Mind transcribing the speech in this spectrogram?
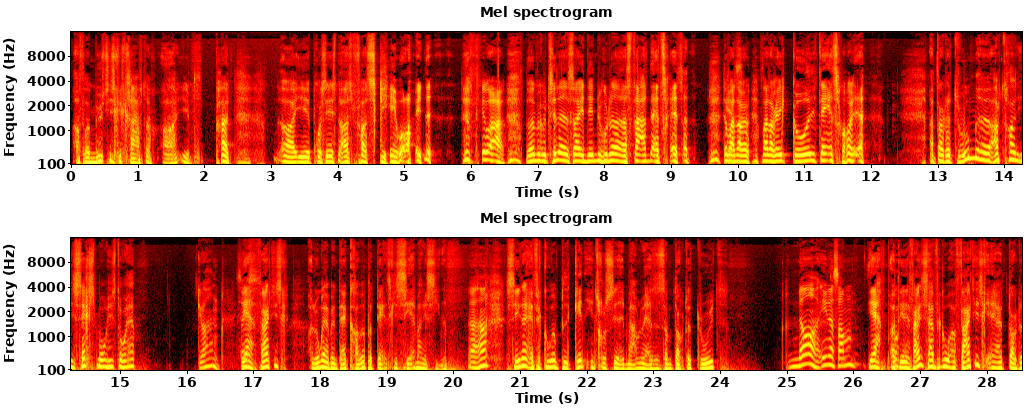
og får mystiske kræfter, og i, og i processen også får skæve øjne. Det var noget, man kunne tillade sig i 1900 og starten af 60'erne. Det var, yes. nok, var nok ikke gået i dag, tror jeg. Og Dr. Doom øh, optrådte i seks små historier. Gjorde han? Seks? Ja, faktisk. Og nogle af dem er kommet på dansk i seriemagasinet. Aha. Senere er figuren blevet genintroduceret i Marvel-værelset som Dr. Druid. Nå, en og samme. Ja, og okay. det er faktisk samme figur. Og faktisk er Dr.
